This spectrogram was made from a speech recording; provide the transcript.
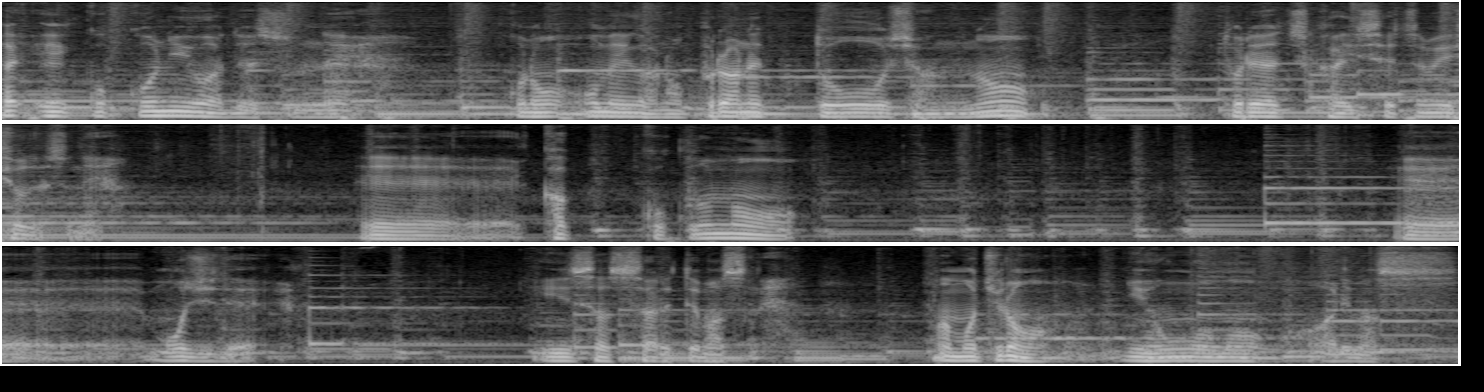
はい、えここにはですねこのオメガのプラネットオーシャンの取扱説明書ですね、えー、各国の、えー、文字で印刷されてますね、まあ、もちろん日本語もあります。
